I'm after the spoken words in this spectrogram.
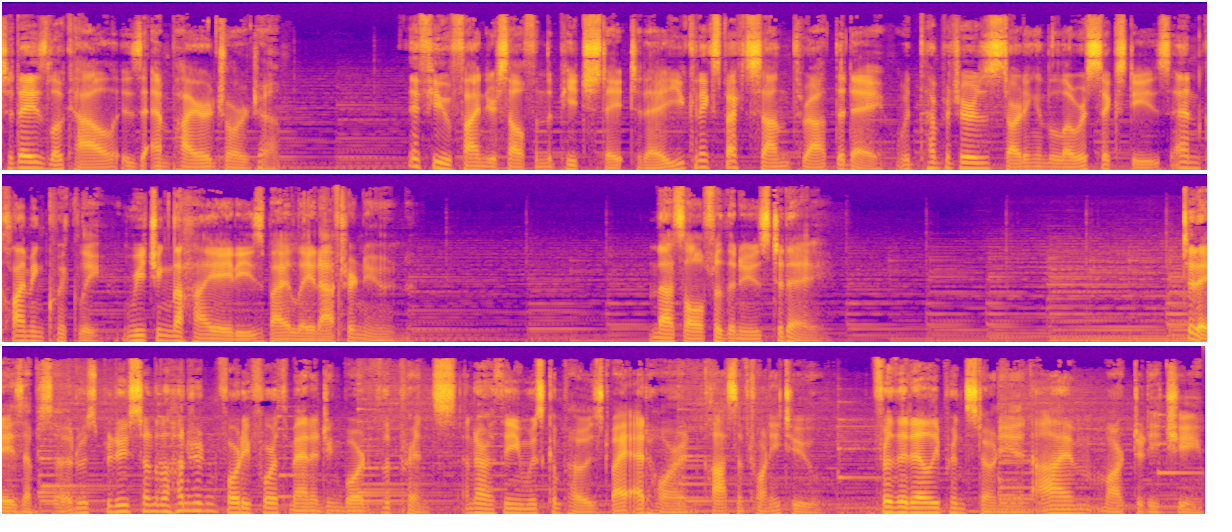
today's locale is Empire, Georgia. If you find yourself in the Peach State today, you can expect sun throughout the day, with temperatures starting in the lower 60s and climbing quickly, reaching the high 80s by late afternoon. That's all for the news today. Today's episode was produced under the 144th Managing Board of The Prince, and our theme was composed by Ed Horan, Class of 22. For the Daily Princetonian, I'm Mark Giudici.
